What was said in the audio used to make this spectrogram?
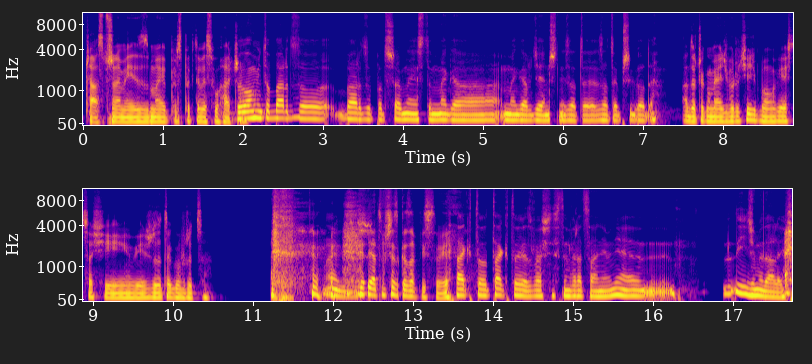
czas, przynajmniej z mojej perspektywy słuchacza. Było mi to bardzo, bardzo potrzebne. Jestem mega, mega wdzięczny za tę za tę przygodę. A do czego miałeś wrócić? Bo mówiłeś coś i mówisz, że do tego wrócę. No ja to wszystko zapisuję. Tak to, tak to jest właśnie z tym wracaniem. Nie, idźmy dalej.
